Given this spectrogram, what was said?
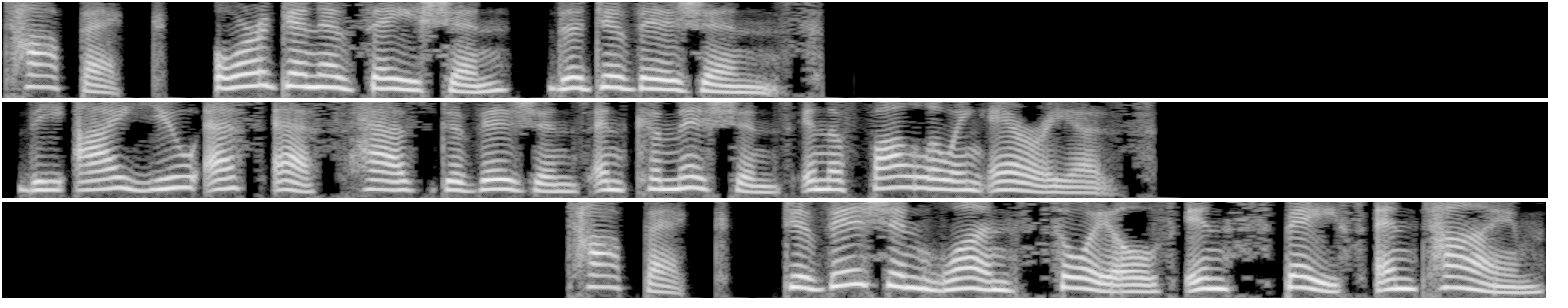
Topic: Organization, the divisions The IUSS has divisions and commissions in the following areas. Topic: Division 1 Soils in Space and Time.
